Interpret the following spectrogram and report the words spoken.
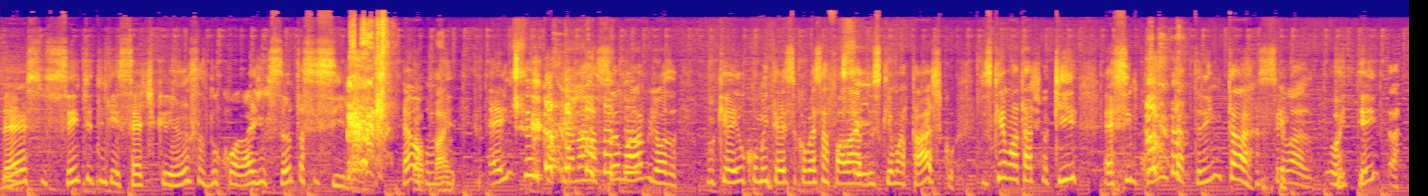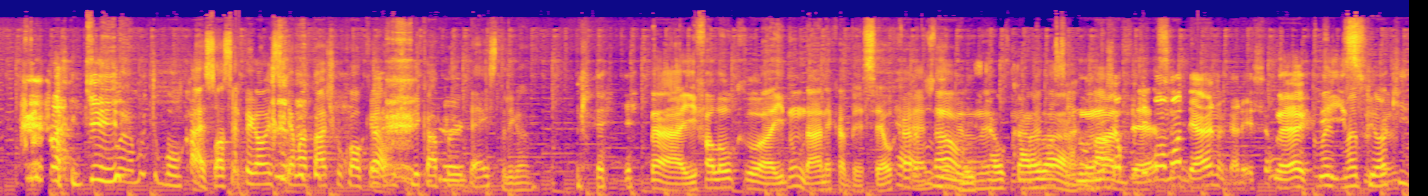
versus 137 crianças do Colégio Santa Cecília. É, um, pai. é insano, e a narração é maravilhosa. Porque aí o comentarista começa a falar do esquema tático. O esquema tático aqui é 50, 30, sei lá, 80. que isso? Mano, é muito bom, Ah, cara. é só você pegar um esquema tático qualquer e multiplicar por 10, tá ligado? Ah, aí falou que aí não dá, né, cabeça? É o cara É, dos não, números, né? é o cara da. Assim, Esse é o futebol moderno, cara. Esse é o. É, que Mas, isso. mas pior cara. que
